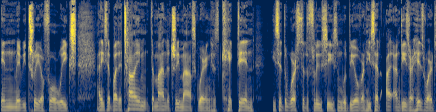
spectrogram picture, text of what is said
in maybe three or four weeks. And he said by the time the mandatory mask wearing has kicked in, he said the worst of the flu season would be over. And he said, I, and these are his words,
